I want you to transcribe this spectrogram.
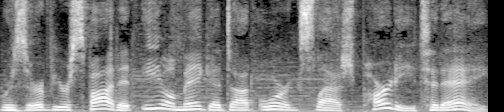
Reserve your spot at eomega.org slash party today.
